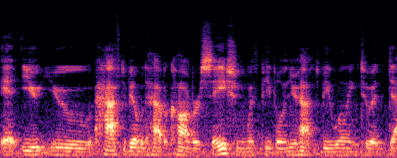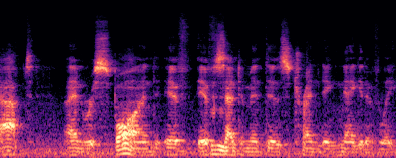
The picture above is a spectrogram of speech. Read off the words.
it, you you have to be able to have a conversation with people, and you have to be willing to adapt and respond if if mm-hmm. sentiment is trending negatively,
